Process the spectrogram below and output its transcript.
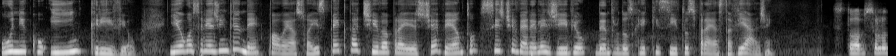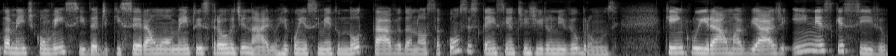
único e incrível, e eu gostaria de entender qual é a sua expectativa para este evento, se estiver elegível dentro dos requisitos para esta viagem. Estou absolutamente convencida de que será um aumento extraordinário, um reconhecimento notável da nossa consistência em atingir o nível bronze, que incluirá uma viagem inesquecível,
